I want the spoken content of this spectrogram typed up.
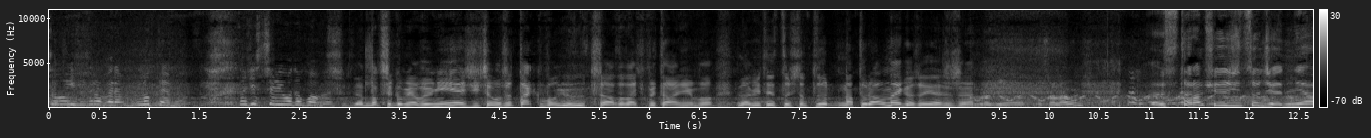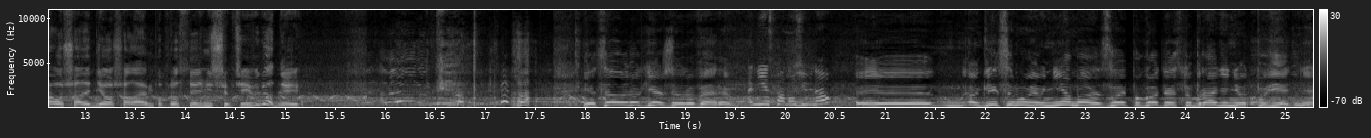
Czemu jeździsz rowerem w lutym? Co ci strzeliło do głowy? Ja dlaczego miałbym nie jeździć? To może tak bo- trzeba zadać pytanie, bo dla mnie to jest coś natu- naturalnego, że jeżdżę. Oszalałeś? Staram się jeździć codziennie, a oszaleć nie oszalałem, po prostu jest mi szybciej i wygodniej. Ja cały rok jeżdżę rowerem. A nie jest panu zimno? Yy, Anglicy mówią, nie ma złej pogody, jest ubranie nieodpowiednie.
